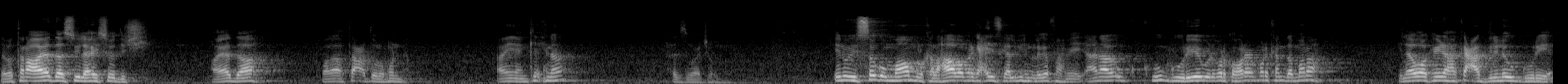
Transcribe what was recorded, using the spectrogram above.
dabeetna aayaddaasu ilaahay soo dejiyey aayadda falaa tacduluhuna an yankixna azwaajahuna inuu isagu maamulka lahaaba marka xadiiska albihim laga fahmay. Anaa kuu guuriyey bu marka hore markan dambena ilah waa ka yidhi haka cadilina u guuriya.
